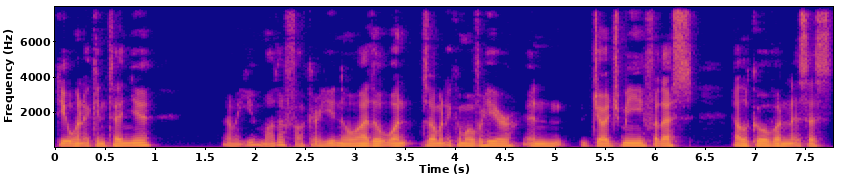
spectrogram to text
Do you want to continue? I'm like, you motherfucker, you know I don't want someone to come over here and judge me for this. I look over and it's this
